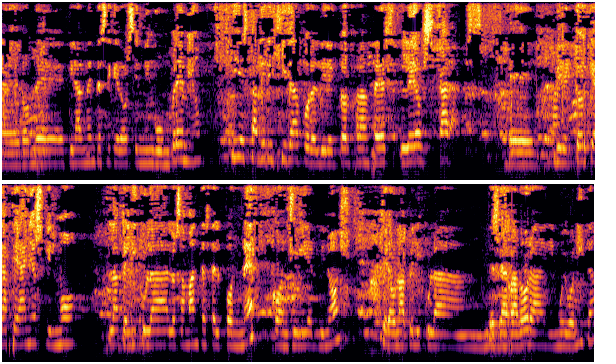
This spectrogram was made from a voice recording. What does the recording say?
eh, donde finalmente se quedó sin ningún premio, y está dirigida por el director francés Leos Carax, eh, director que hace años filmó la película Los amantes del Pont Neuf con Juliette Binoche, que era una película desgarradora y muy bonita,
